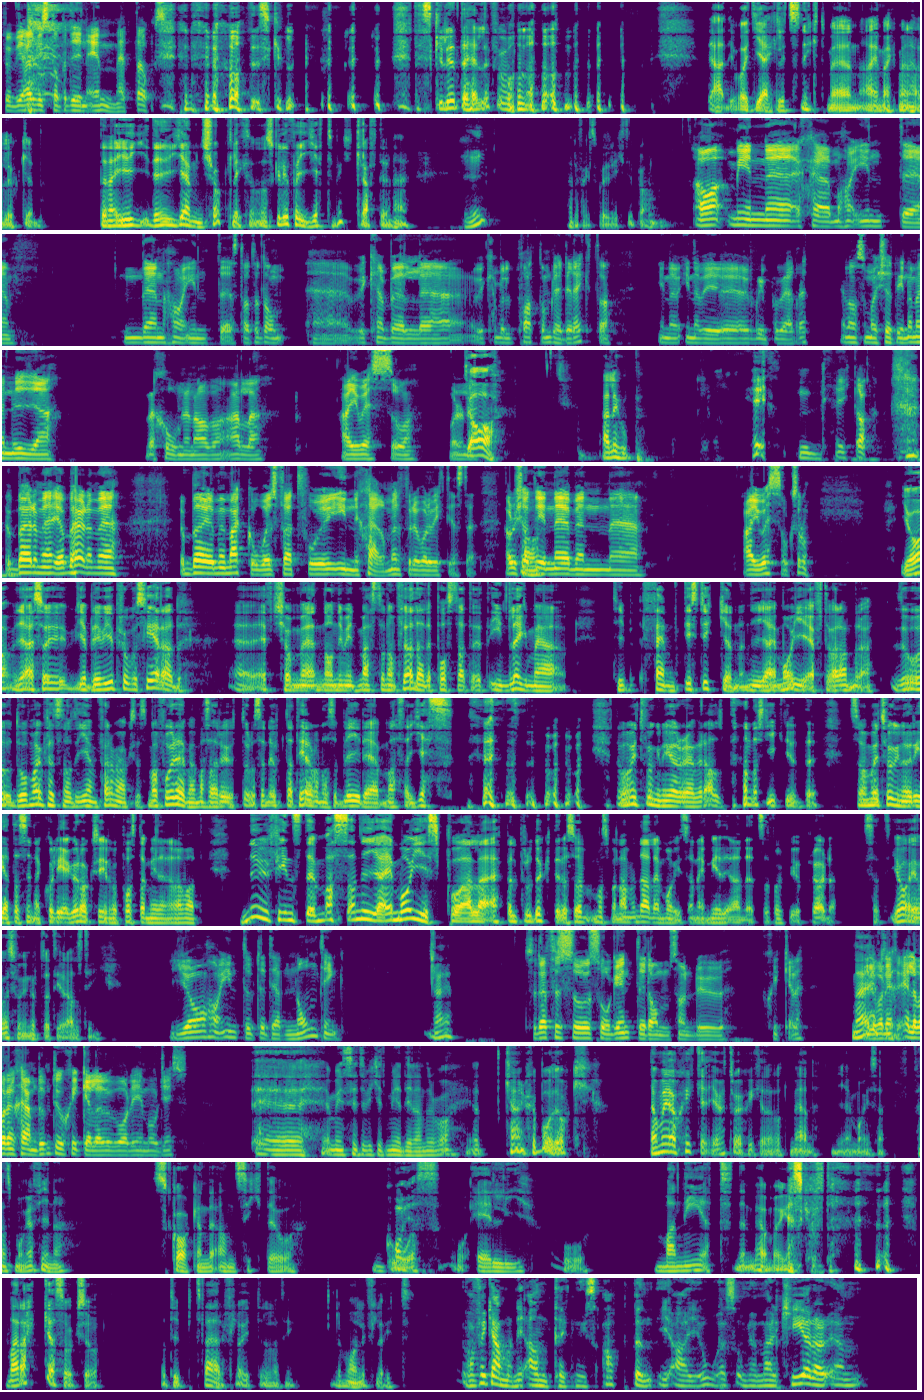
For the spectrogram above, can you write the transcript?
För vi hade visst stoppat i en M1 också. ja, det skulle, det skulle inte heller förvåna någon. Det hade ju varit jäkligt snyggt med en iMac med den här looken. Den är ju den är jämntjock liksom, de skulle få jättemycket kraft i den här. Mm. Det hade faktiskt varit riktigt bra. Ja, min eh, skärm har inte... Den har inte startat om. Eh, vi, kan väl, eh, vi kan väl prata om det direkt då. Innan, innan vi går in på vädret. Är det någon som har kört in de här nya versionerna av alla iOS och vad det nu Ja! Allihop. ja. Jag började med, jag började med jag började med MacOS för att få in skärmen, för det var det viktigaste. Har du kört ja. in även eh, iOS också då? Ja, alltså, jag blev ju provocerad eh, eftersom eh, någon i mitt Mastodon-flöde hade postat ett inlägg med typ 50 stycken nya emoji efter varandra. Då, då har man ju plötsligt något att jämföra med också. Så man får det med massa rutor och sen uppdaterar man och så blir det massa yes. då var man ju tvungen att göra det överallt, annars gick det ju inte. Så var man ju tvungen att reta sina kollegor också genom att posta meddelanden om att nu finns det massa nya emojis på alla Apple-produkter och så måste man använda alla emojisarna i meddelandet så att folk blir upprörda. Så att, ja, jag var tvungen att uppdatera allting. Jag har inte uppdaterat någonting. Nej. Så därför så såg jag inte de som du skickade. Nej, eller, var det, eller var det en skärmdump du skickade eller var det emojis? Eh, jag minns inte vilket meddelande det var. Jag, kanske både och. Ja, men jag, skickade, jag tror jag skickade något med nya emojis. Det fanns många fina. Skakande ansikte och gås Oj. och älg och manet. Den behöver man ganska ofta. Maracas också. Och typ tvärflöjt eller någonting. Eller vanlig flöjt. Varför kan man i anteckningsappen i iOS om jag markerar en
